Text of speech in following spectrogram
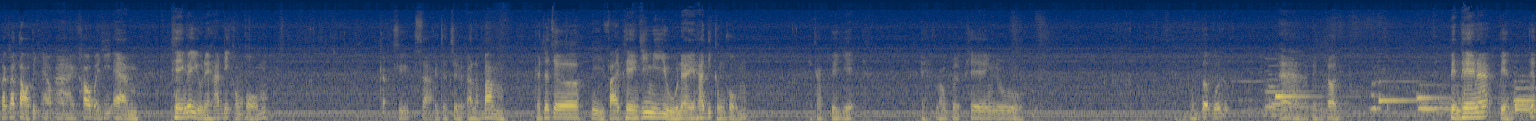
แล้วก็ต่อเป็น LR เข้าไปที่แอมเพลงก็อยู่ในฮาร์ดดิสก์ของผม ก็คือสก็จะเจออัลบั้มก็จะเจอนี่ไฟล์เพลงที่มีอยู่ในฮาร์ดดิสก์ของผมนะครับเยอะแยะเอ๊ะลองเปิดเพลงดู ผมเปิดวนอ่าเป็นต้น เปลี่ยนเพลงนะ เปลี่ยนตึ๊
